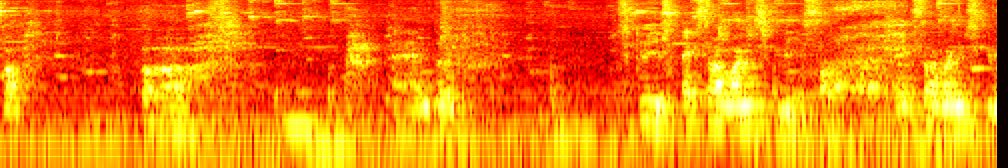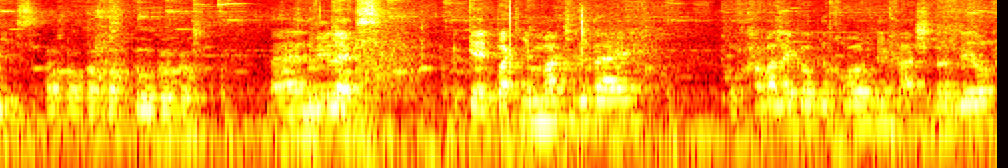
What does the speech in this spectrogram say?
Pak. Oh. En terug. Squeeze, extra one squeeze. Extra one squeeze. Go, go, go. En relax. Oké, pak je matje erbij. Of ga maar lekker op de grond liggen als je dat wilt.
